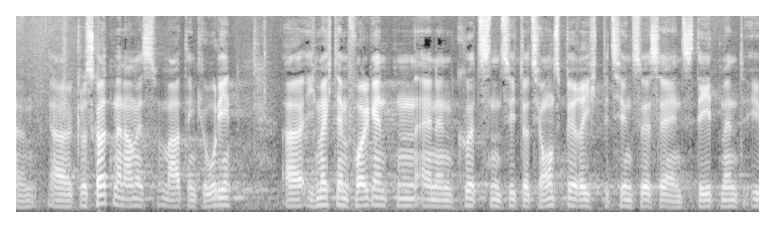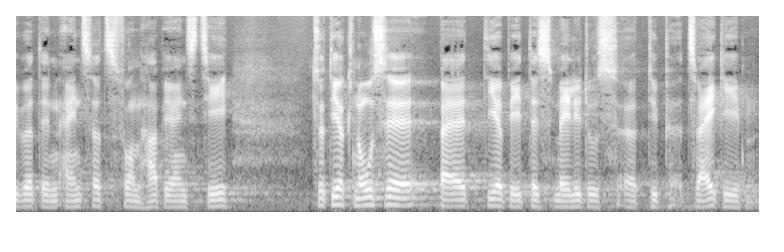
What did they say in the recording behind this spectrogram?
Ähm, äh, grüß Gott, mein Name ist Martin Klodi. Äh, ich möchte im Folgenden einen kurzen Situationsbericht bzw. ein Statement über den Einsatz von HbA1c zur Diagnose bei Diabetes mellitus äh, Typ 2 geben.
